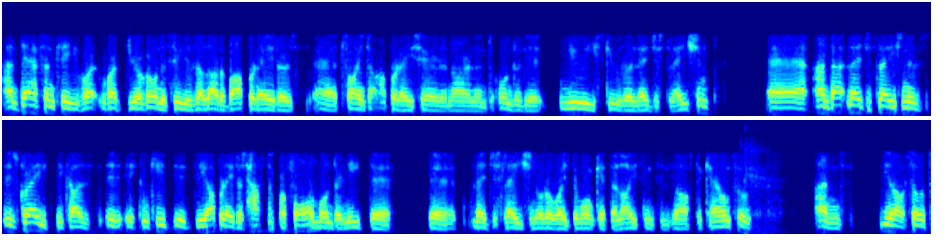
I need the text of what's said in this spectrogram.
and definitely what what you're going to see is a lot of operators uh, trying to operate here in Ireland under the new e-scooter legislation. Uh, and that legislation is, is great because it, it can keep the, the operators have to perform underneath the, the legislation, otherwise they won't get the licenses off the council. And you know, so it's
